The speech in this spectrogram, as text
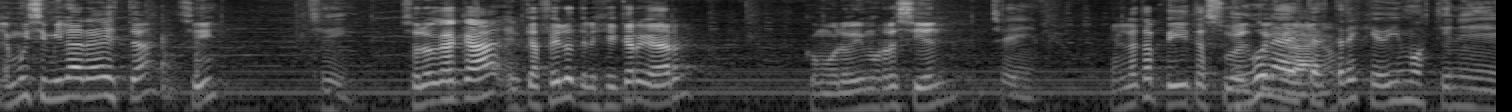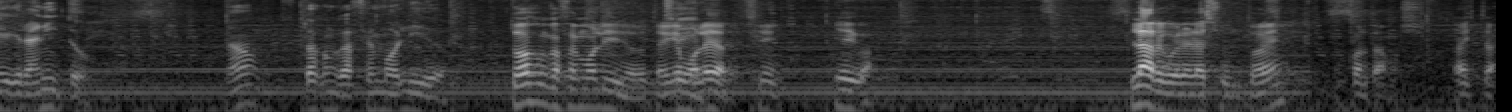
Es muy similar a esta, ¿sí? Sí, Solo que acá el café lo tenés que cargar, como lo vimos recién, sí. en la tapita, suelto Ninguna el de estas tres que vimos tiene granito. ¿No? Todas con café molido. Todas con café molido, lo tenés que moler, sí. Y ahí va. Largo era el asunto, ¿eh? Cortamos. Ahí está.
